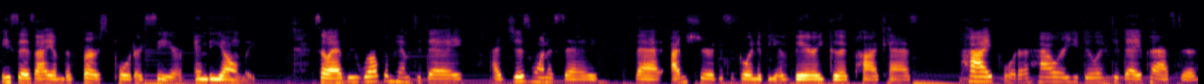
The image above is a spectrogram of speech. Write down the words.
he says, I am the first Porter seer and the only. So, as we welcome him today, I just want to say that I'm sure this is going to be a very good podcast. Hi, Porter. How are you doing today, Pastor?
